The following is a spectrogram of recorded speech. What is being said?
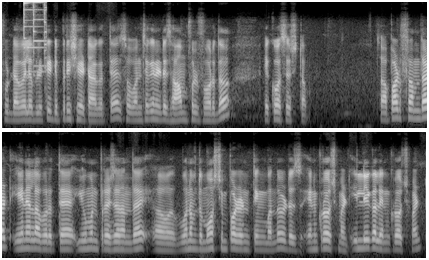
ಫುಡ್ ಅವೈಲಬಿಲಿಟಿ ಡಿಪ್ರಿಷಿಯೇಟ್ ಆಗುತ್ತೆ. So once again it is harmful for the ecosystem so apart from that ಏನೆಲ್ಲ ಬರುತ್ತೆ? ಹ್ಯೂಮನ್ ಪ್ರೆಷರ್ ಅಂದರೆ one of the most important thing ಬಂದು it is encroachment illegal encroachment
